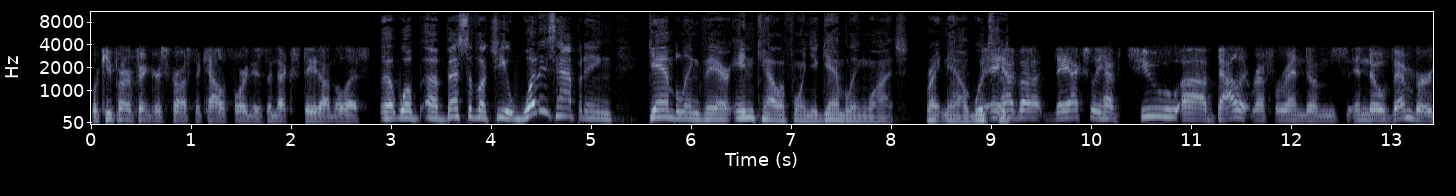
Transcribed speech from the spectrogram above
we're keeping our fingers crossed that California is the next state on the list. Uh, well, uh, best of luck to you. What is happening gambling there in California, gambling wise, right now? What's they the- have a they actually have two uh, ballot referendums in November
